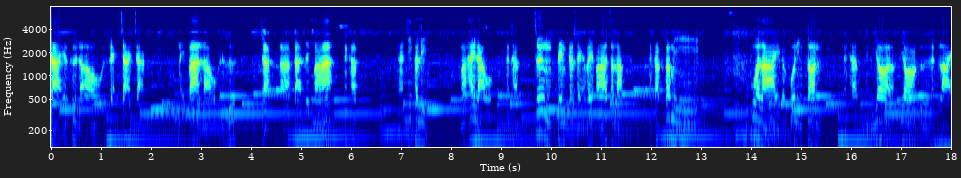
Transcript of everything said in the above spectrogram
จ่ายก็คือเราเอาแหล่งจ่ายจากในบ้านเราหรือ จากการไฟฟ้านะครับนะที่ผลิตมาให้เรานะครับ ซึ่งเป็นกระแสไฟฟ้าสลับนะครับ ก็มีขั้วลายกับขั้วนิวตันนะครับหรือย่อย่อคือลาย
